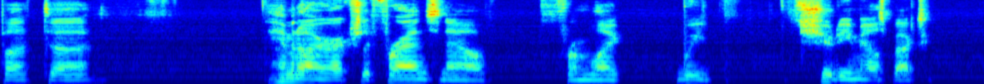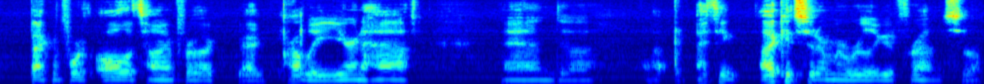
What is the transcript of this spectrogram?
but uh, him and I are actually friends now from like, we shoot emails back to back and forth all the time for like probably a year and a half and uh, I think I consider him a really good friend. So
